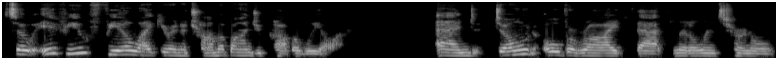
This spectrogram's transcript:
So if you feel like you're in a trauma bond, you probably are. And don't override that little internal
